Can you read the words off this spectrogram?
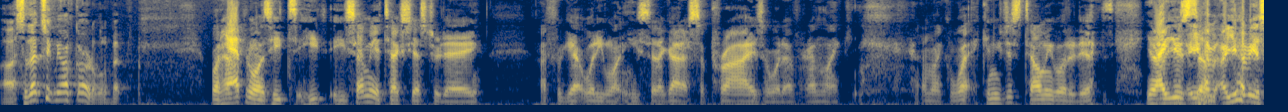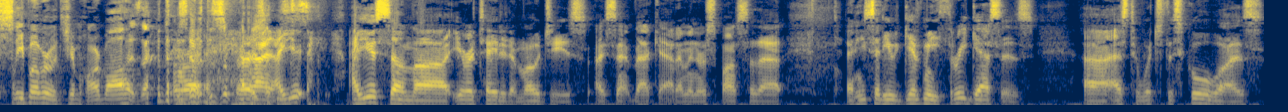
uh, so that took me off guard a little bit. What happened was he he he sent me a text yesterday. I forget what he wanted. He said I got a surprise or whatever. I'm like. I'm like, what? Can you just tell me what it is? You know, I use. Are, you, having, are you having a sleepover with Jim Harbaugh? Is that, is right. that the surprise? Right. I, use, I use some uh, irritated emojis I sent back at him in response to that, and he said he would give me three guesses uh, as to which the school was,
